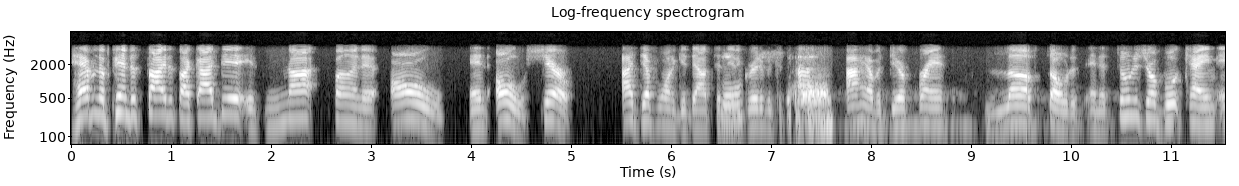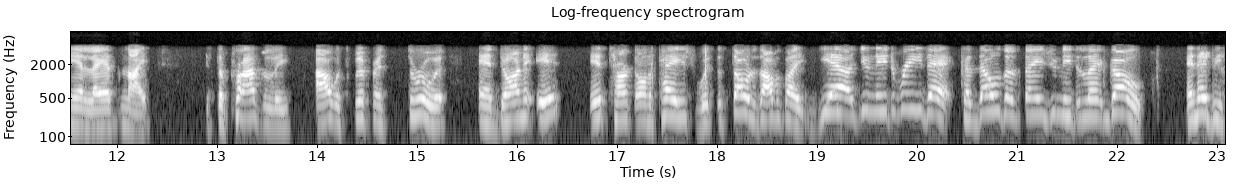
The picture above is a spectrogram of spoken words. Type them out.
having appendicitis like I did is not fun at all. And oh, Cheryl, I definitely want to get down to the nitty gritty mm-hmm. because I, I have a dear friend love sodas, and as soon as your book came in last night, surprisingly, I was flipping through it, and darn it, it it turned on a page with the sodas. I was like, yeah, you need to read that because those are the things you need to let go, and they'd be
